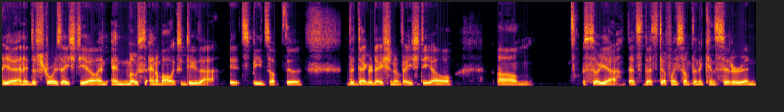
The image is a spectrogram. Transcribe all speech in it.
yeah, and it destroys HDL, and and most anabolics do that. It speeds up the the degradation of HDL. Um, so yeah, that's that's definitely something to consider. And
